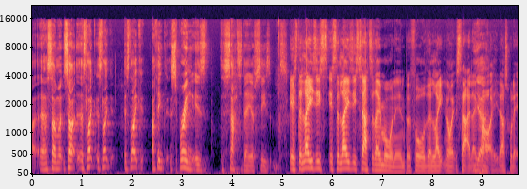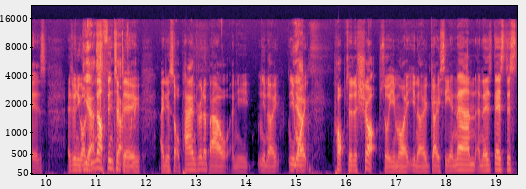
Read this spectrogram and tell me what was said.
uh, summer. So it's like it's like it's like I think spring is the Saturday of seasons. It's the lazy it's the lazy Saturday morning before the late night Saturday Yeah. party. That's what it is. It's when you got Yes, nothing to do and you're sort of pandering about and you you know you Yeah. might pop to the shops or you might you know go see a nan and there's there's this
